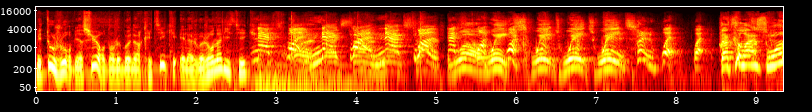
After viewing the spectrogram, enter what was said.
mais toujours bien sûr dans le bonheur critique et la joie journalistique. Next one, next one, next one, next Whoa, one. wait, wait, wait, wait. What? What? That's the last one?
